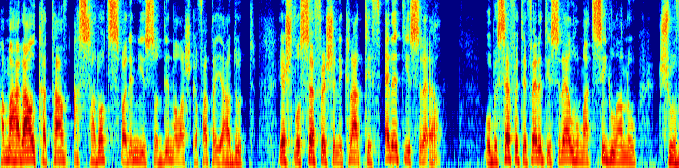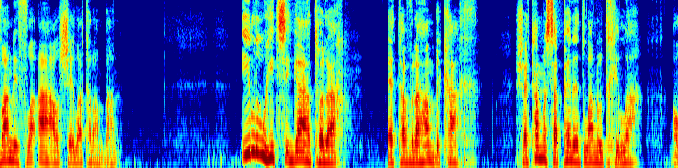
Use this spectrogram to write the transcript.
המהר"ל כתב עשרות ספרים יסודים על השקפת היהדות. יש לו ספר שנקרא תפארת ישראל, ובספר תפארת ישראל הוא מציג לנו תשובה נפלאה על שאלת הרמב"ן. אילו הציגה התורה את אברהם בכך שהייתה מספרת לנו תחילה על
